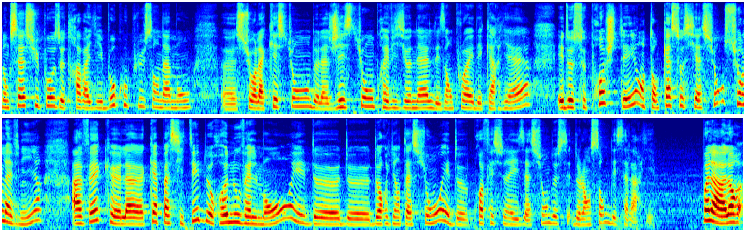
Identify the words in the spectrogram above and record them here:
Donc ça suppose de travailler beaucoup plus en amont euh, sur la question de la gestion prévisionnelle des emplois et des carrières et de se projeter en tant qu'association sur l'avenir avec euh, la capacité de renouvellement et d'orientation et de professionnalisation de l'ensemble des salariés. Voilà, alors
